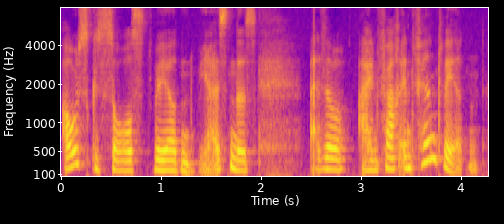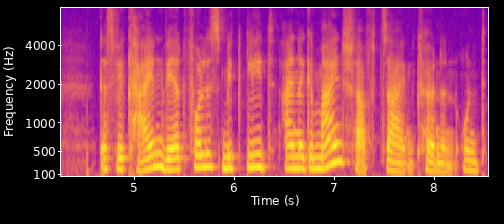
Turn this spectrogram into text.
ausgesourced werden. Wie heißt denn das? Also einfach entfernt werden. Dass wir kein wertvolles Mitglied einer Gemeinschaft sein können. Und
